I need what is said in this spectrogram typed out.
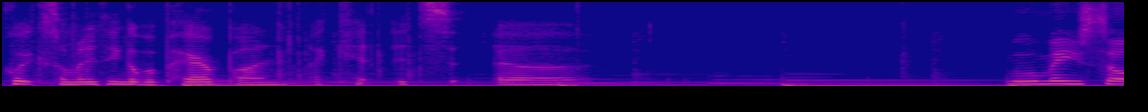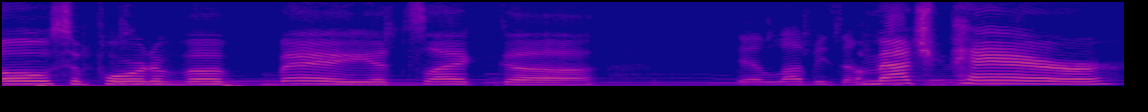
Quick, somebody think of a pear pun. I can't. It's uh. Mumei so supportive of Bae. It's like uh, Their love is a match uncomparable. pair.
